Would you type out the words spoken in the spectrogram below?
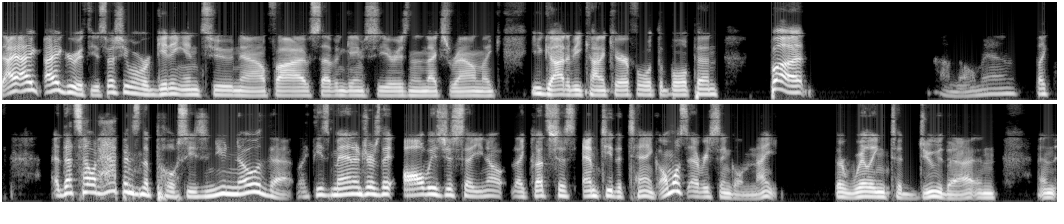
I, I I agree with you, especially when we're getting into now five, seven game series in the next round. Like you got to be kind of careful with the bullpen, but I don't know, man. Like eh, that's how it happens in the postseason. You know that. Like these managers, they always just say, you know, like let's just empty the tank almost every single night. They're willing to do that, and and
